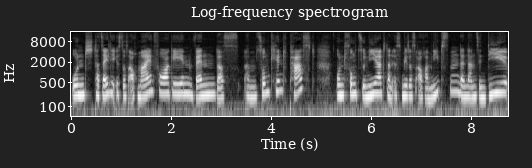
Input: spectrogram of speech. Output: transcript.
Und tatsächlich ist das auch mein Vorgehen, wenn das ähm, zum Kind passt und funktioniert, dann ist mir das auch am liebsten, denn dann sind die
